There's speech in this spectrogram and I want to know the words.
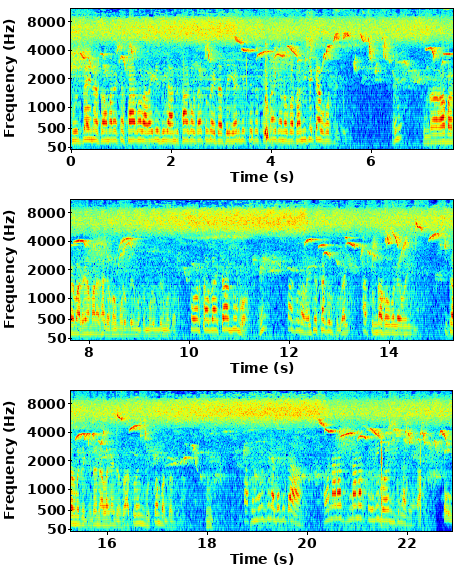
শুদ্ধই না তো, আমার একটা ছাগল হারাই গেছি আমি ছাগলটা তো যাইতেছি, এর ভিতরে তোমরাই কেন আমি যে খেয়াল করতেছি হ্যাঁ তোমরা বারে বারে আমার খালি মুরব্বীর মতো মুরব্বীর মতো। তোর তাজা একটা দুব হ্যাঁ ছাগল হারাইছে ছাগল তুলাই আর তোমরা হো বলে ওই কিতার মধ্যে কিতা না লাগাই দেখো আসলে আমি বুঝতাম পারতাছি না। আপনি মুরব্বী না কিটা আমার নানা নানা তেরি বয়স দিতে লাগে। Oh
